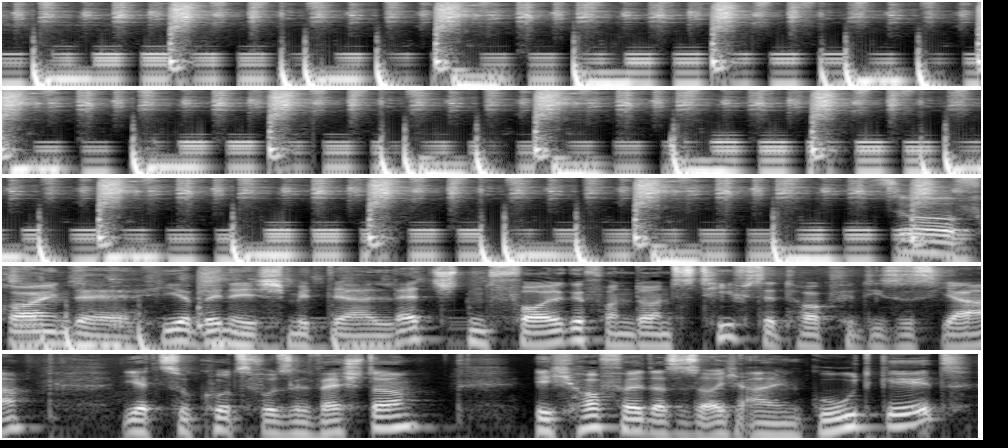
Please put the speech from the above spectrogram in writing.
So, Freunde, hier bin ich mit der letzten Folge von Dons Tiefste Talk für dieses Jahr. Jetzt so kurz vor Silvester. Ich hoffe, dass es euch allen gut geht,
